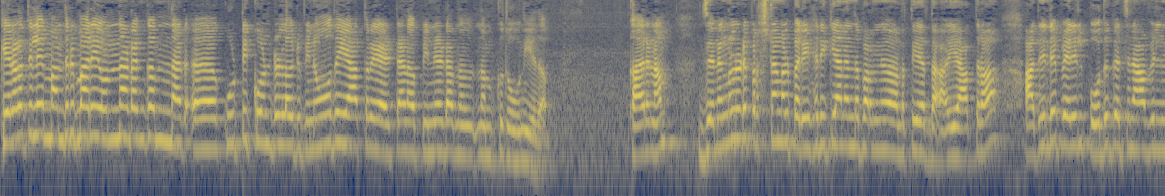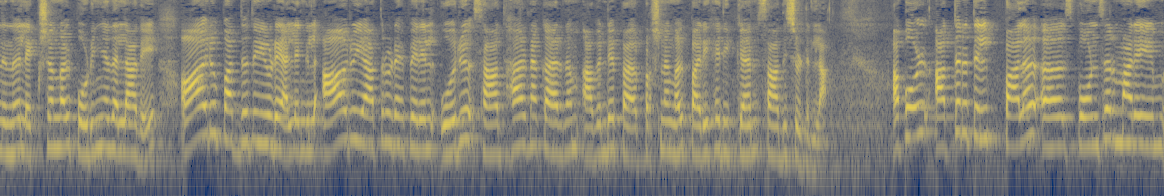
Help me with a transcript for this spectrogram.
കേരളത്തിലെ മന്ത്രിമാരെ ഒന്നടങ്കം നട- കൂട്ടിക്കൊണ്ടുള്ള ഒരു വിനോദയാത്രയായിട്ടാണ് പിന്നീട് നമുക്ക് തോന്നിയത്. കാരണം ജനങ്ങളുടെ പ്രശ്നങ്ങൾ പരിഹരിക്കാനെന്ന് പറഞ്ഞ് നടത്തിയ യാത്ര അതിന്റെ പേരിൽ പൊതുഖജനാവിൽ നിന്ന് ലക്ഷങ്ങൾ പൊടിഞ്ഞതല്ലാതെ ആ ഒരു പദ്ധതിയുടെ അല്ലെങ്കിൽ ആ ഒരു യാത്രയുടെ പേരിൽ ഒരു സാധാരണക്കാരനും അവന്റെ പ്രശ്നങ്ങൾ പരിഹരിക്കാൻ സാധിച്ചിട്ടില്ല. അപ്പോൾ അത്തരത്തിൽ പല സ്പോൺസർമാരെയും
